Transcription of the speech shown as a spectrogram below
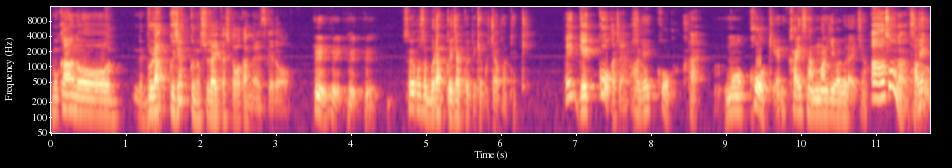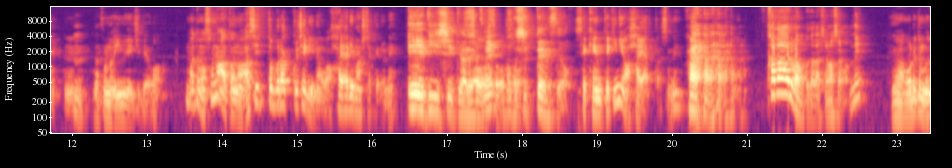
僕はあのー、ブラックジャックの主題歌しかわかんないですけど。ふんふんふんふん。それこそブラックジャックって曲ちゃうかったっけ？え、月光かちゃいまあ、す月光か。はい。もう後期やね。解散間際ぐらいじゃん。ああ、そうなんです多分、ね。うんうん。僕のイメージでは。まあでもその後のアシッドブラックチェリーの方が流行りましたけどね。ABC って言われるやつね。そうそうそう僕知ってんすよ。世間的には流行ったですね。はいはいはいはい。カバーアルバムとか出してましたもんね。うわ俺でも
